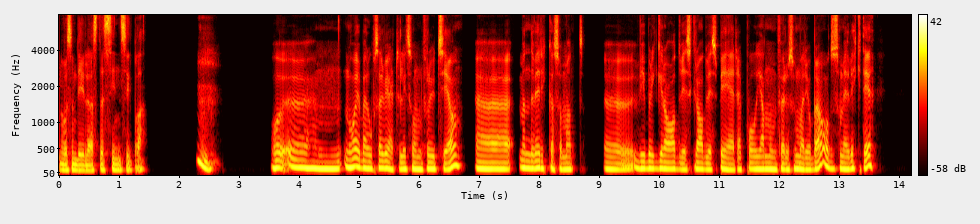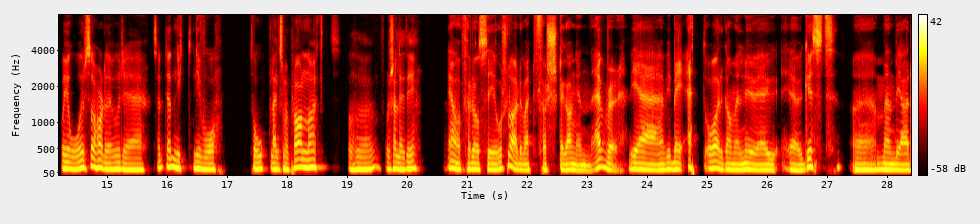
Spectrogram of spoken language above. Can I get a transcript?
Noe som de løste sinnssykt bra. Mm. Og øh, nå har jeg bare observert det litt sånn fra utsida, øh, men det virker som at øh, vi blir gradvis, gradvis bedre på å gjennomføre sommerjobber, og det som er viktig. Og i år så har det vært et nytt nivå av opplegg som er planlagt, og forskjellige ting. Ja, for oss i Oslo har det vært første gangen ever. Vi, er, vi ble ett år gammel nå i august, eh, men vi har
